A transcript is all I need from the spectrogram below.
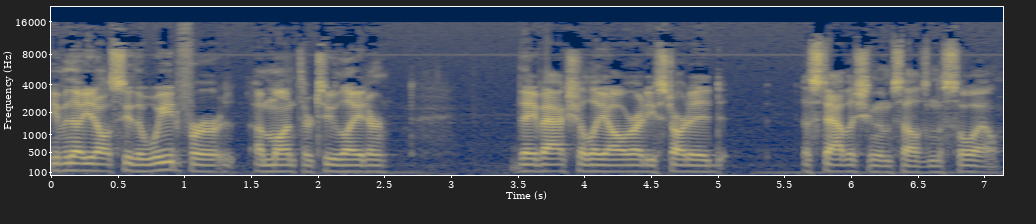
even though you don't see the weed for a month or two later, they've actually already started establishing themselves in the soil.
